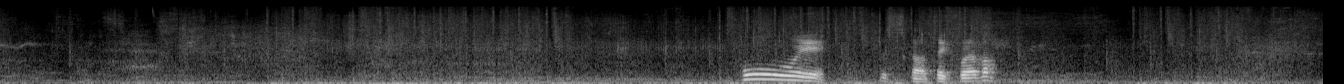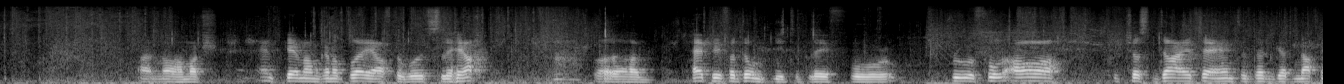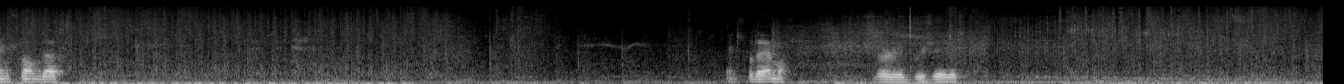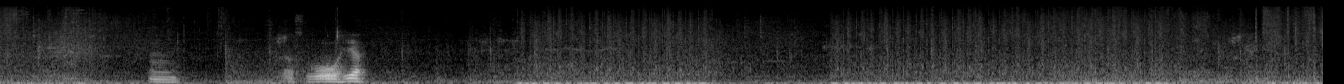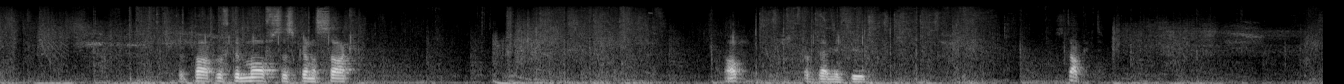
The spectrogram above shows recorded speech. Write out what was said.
Gonna take forever. I don't know how much end game I'm gonna play afterwards, Leia. but I'm happy if I don't need to play for through a full hour to just die at the end and then get nothing from that. Thanks for the ammo. Very appreciated. Hmm. There's a wall here. Part with the moths it's gonna suck. Oh, god damn it, dude. Stop it.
